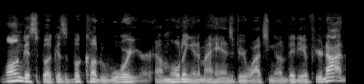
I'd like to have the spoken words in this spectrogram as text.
longest book is a book called Warrior. I'm holding it in my hands if you're watching on video. If you're not,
